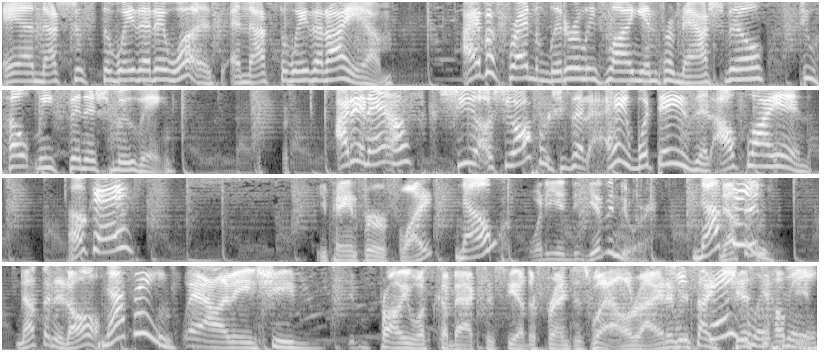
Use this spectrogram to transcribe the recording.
and that's just the way that it was, and that's the way that I am. I have a friend literally flying in from Nashville to help me finish moving. I didn't ask. She she offered. She said, "Hey, what day is it? I'll fly in." Okay. You paying for her flight? No. What are you giving to her? Nothing. Nothing. Nothing at all. Nothing. Well, I mean, she probably wants to come back to see other friends as well, right? I mean, it's not just with help me. you.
